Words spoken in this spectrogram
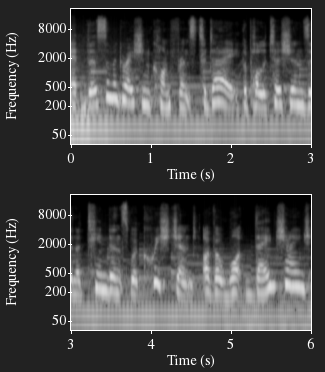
At this immigration conference today, the politicians in attendance were questioned over what they'd change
